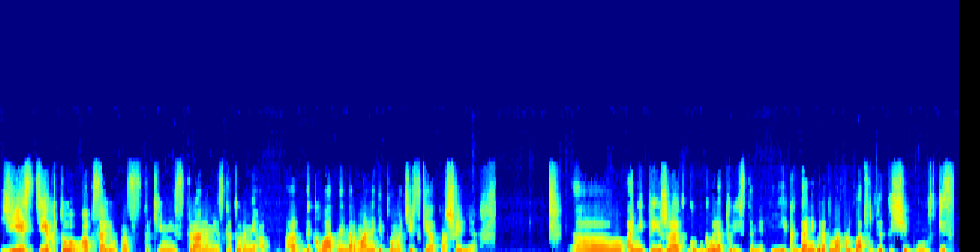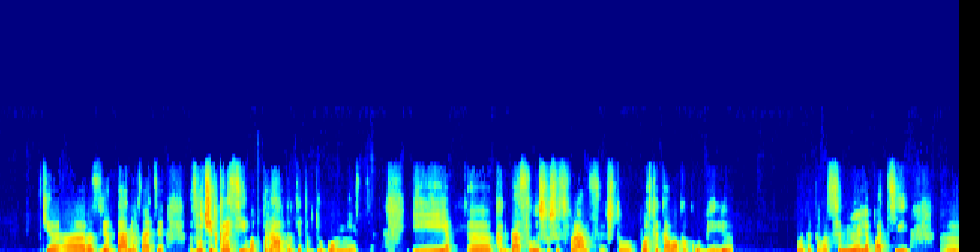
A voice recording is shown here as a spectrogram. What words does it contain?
Есть те, кто абсолютно с такими странами, с которыми адекватные, нормальные дипломатические отношения. Э, они приезжают, грубо говоря, туристами. И когда они говорят, у нас там 22 тысячи в списке э, разведданных, знаете, звучит красиво, правда где-то в другом месте. И э, когда слышишь из Франции, что после того, как убили вот этого Самуэля Пати, э,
